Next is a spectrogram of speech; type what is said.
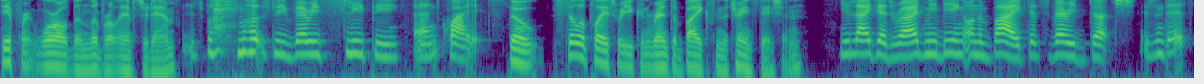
different world than liberal Amsterdam. It was mostly very sleepy and quiet. Though still a place where you can rent a bike from the train station. You like that, right? Me being on a bike. That's very Dutch, isn't it?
